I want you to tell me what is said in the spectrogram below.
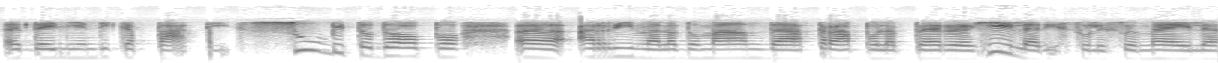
eh, degli handicappati. Subito dopo eh, arriva la domanda tra trappola per Hillary sulle sue mail eh,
